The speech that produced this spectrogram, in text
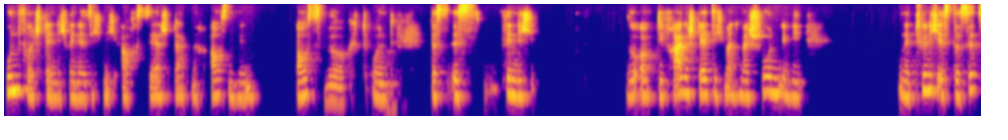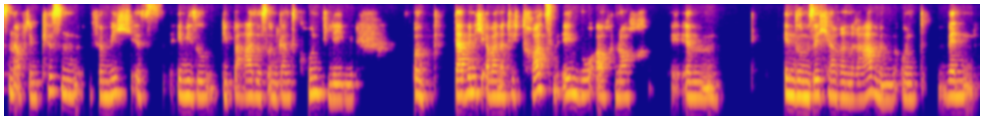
unvollständig, wenn er sich nicht auch sehr stark nach außen hin auswirkt. Und das ist, finde ich, so oft die Frage stellt sich manchmal schon irgendwie, natürlich ist das Sitzen auf dem Kissen für mich ist irgendwie so die Basis und ganz grundlegend. Und da bin ich aber natürlich trotzdem irgendwo auch noch im, in so einem sicheren Rahmen. Und wenn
